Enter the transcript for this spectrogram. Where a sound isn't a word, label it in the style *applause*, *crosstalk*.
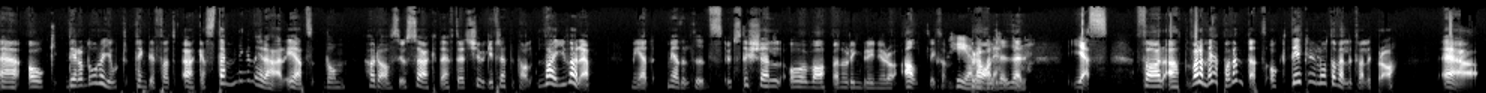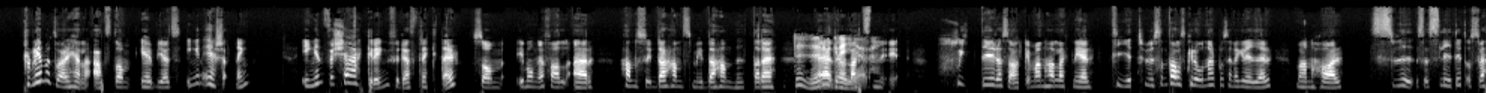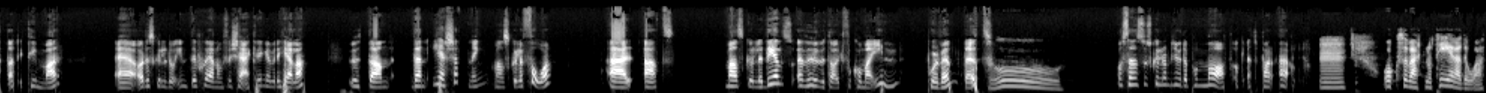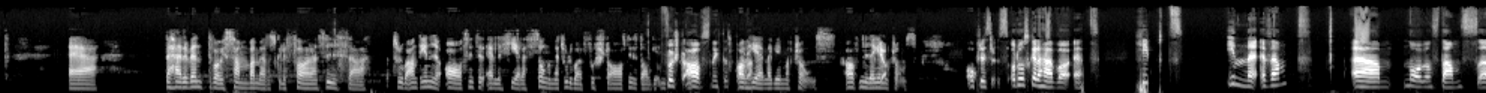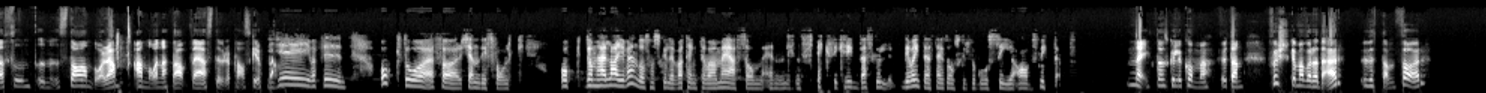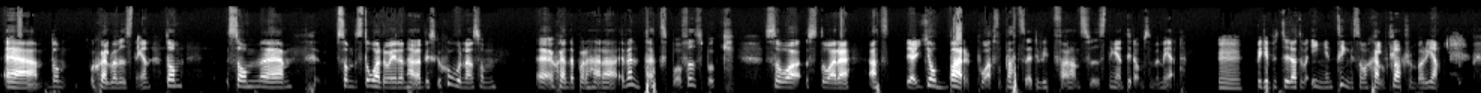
Eh, och det de då har gjort, tänkte jag, för att öka stämningen i det här är att de hörde av sig och sökte efter ett 20-30-tal lajvare med medeltidsutstyrsel och vapen och ringbrynjor och allt liksom. Hela Bra baletten. grejer. Yes. För att vara med på eventet och det kan ju låta väldigt, väldigt bra. Eh, problemet var det hela att de erbjöds ingen ersättning, ingen försäkring för deras dräkter som i många fall är handsydda, handsmidda, handnitade. Dyra Eh, grejer. skitdyra saker. Man har lagt ner tiotusentals kronor på sina grejer. Man har slitit och svettat i timmar. Eh, och det skulle då inte ske någon försäkring över det hela. Utan den ersättning man skulle få är att man skulle dels överhuvudtaget få komma in på eventet Ooh. och sen så skulle de bjuda på mat och ett par öl. Mm. Också värt notera då att eh, det här eventet var i samband med att de skulle förhandsvisa jag tror det var antingen nya avsnittet eller hela säsongen, men jag tror det var första avsnittet av, Första av, avsnittet av bara. hela Game of Thrones. Av nya Game Ja. of Thrones. Precis, och då ska det här vara ett hippt inne-event ehm, någonstans eh, fint inne i stan då, då anordnat av uh, Stureplansgruppen. Yay, vad fint! Och då för kändisfolk. Och de här liven då som skulle vara tänkta vara med som en liten spexig krydda, skulle, det var inte ens tänkt att de skulle få gå och se avsnittet. Nej, de skulle komma, utan först ska man vara där utanför eh, de, själva visningen. De som, eh, som det står då i den här diskussionen som eh, skedde på det här eventet på Facebook så står det att jag jobbar på att få platser till VIP-förhandsvisningen till de som är med. Mm. Vilket betyder att det var ingenting som var självklart från början.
